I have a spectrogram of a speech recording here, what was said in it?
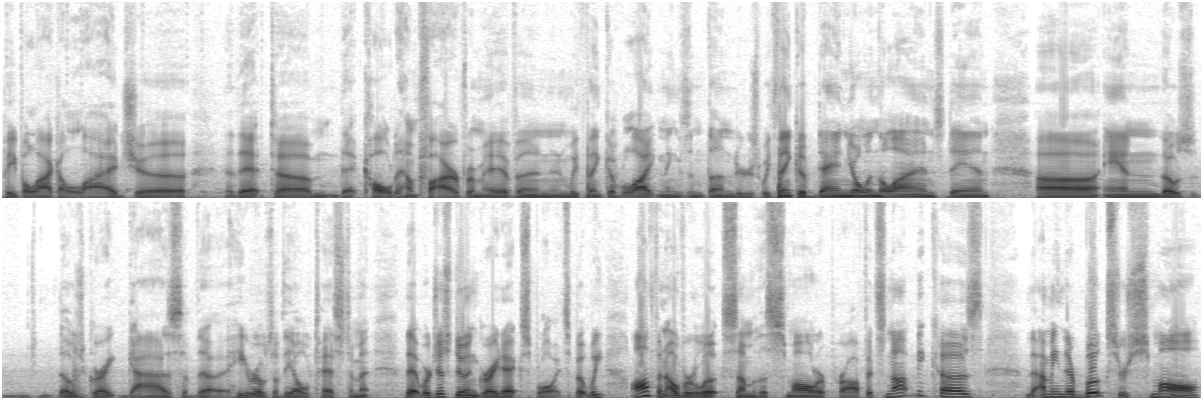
people like Elijah that um, that called down fire from heaven, and we think of lightnings and thunders. We think of Daniel in the lion's den, uh, and those those great guys of the heroes of the Old Testament that were just doing great exploits. But we often overlook some of the smaller prophets, not because I mean their books are small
